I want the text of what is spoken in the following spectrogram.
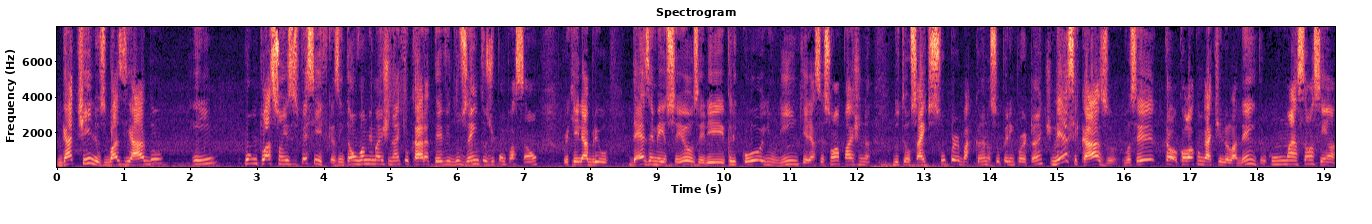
gatilhos baseado em pontuações específicas. Então vamos imaginar que o cara teve 200 de pontuação porque ele abriu 10 e-mails seus, ele clicou em um link, ele acessou uma página do teu site super bacana, super importante. Nesse caso, você coloca um gatilho lá dentro com uma ação assim, ó,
